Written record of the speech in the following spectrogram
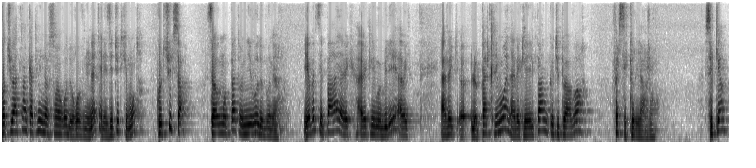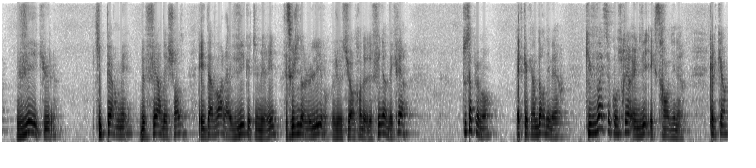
Quand tu atteins 4900 euros de revenus net, il y a des études qui montrent qu'au-dessus de ça, ça n'augmente pas ton niveau de bonheur. Et en fait, c'est pareil avec, avec l'immobilier, avec, avec euh, le patrimoine, avec l'épargne que tu peux avoir. En fait, c'est que de l'argent. C'est qu'un véhicule qui permet de faire des choses et d'avoir la vie que tu mérites. C'est ce que je dis dans le livre que je suis en train de, finir d'écrire. Tout simplement, être quelqu'un d'ordinaire qui va se construire une vie extraordinaire. Quelqu'un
